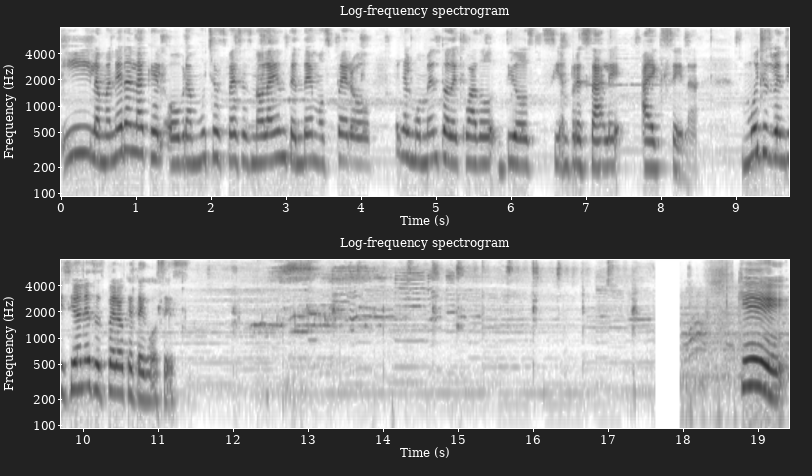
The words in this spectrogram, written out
y la manera en la que Él obra muchas veces no la entendemos, pero en el momento adecuado Dios siempre sale a escena. Muchas bendiciones, espero que te goces. ¿Qué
